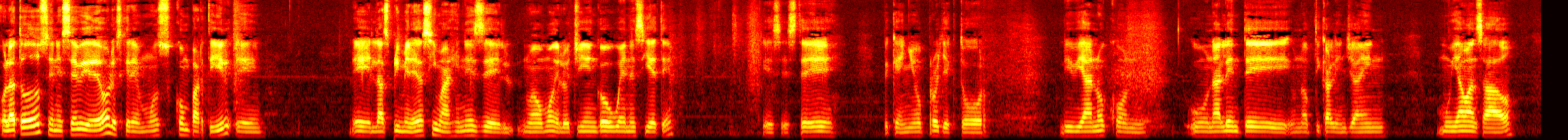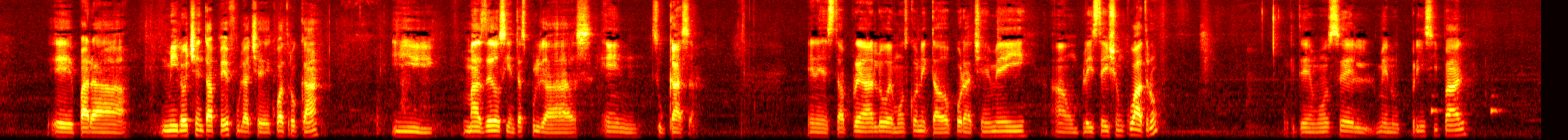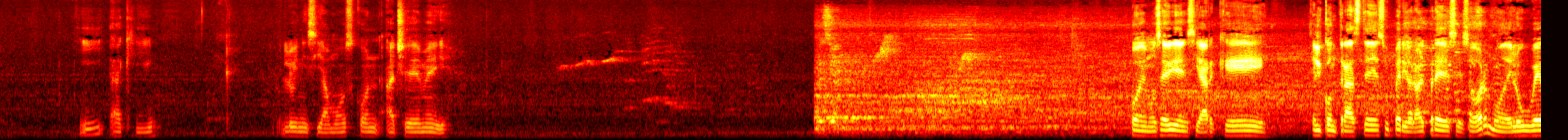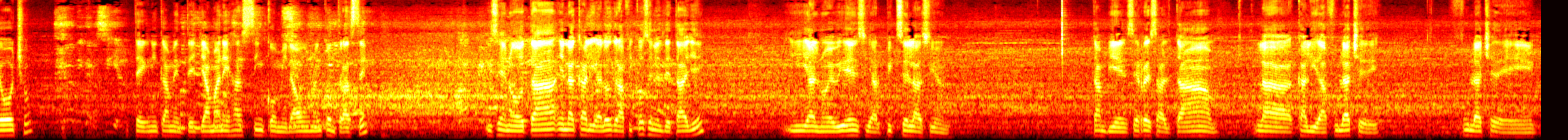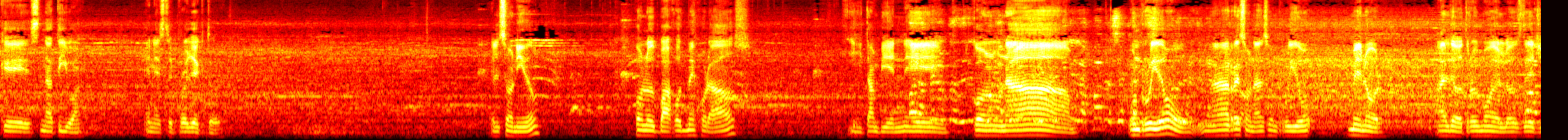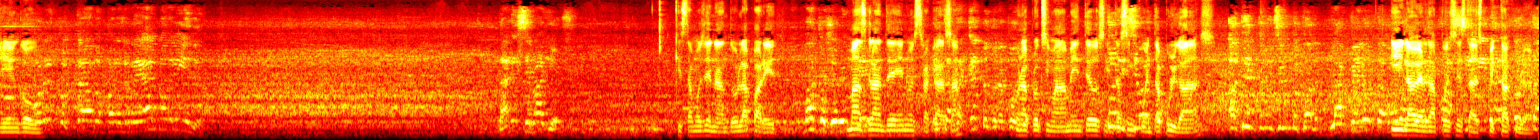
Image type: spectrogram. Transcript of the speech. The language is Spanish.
Hola a todos, en este video les queremos compartir eh, eh, las primeras imágenes del nuevo modelo GNGO N7 que es este pequeño proyector liviano con una lente, un optical engine muy avanzado eh, para 1080p Full HD 4K y más de 200 pulgadas en su casa. En esta prueba lo hemos conectado por HDMI a un PlayStation 4. Aquí tenemos el menú principal y aquí lo iniciamos con HDMI. Podemos evidenciar que el contraste es superior al predecesor, modelo V8 técnicamente ya manejas 5000 a 1 en contraste. Y se nota en la calidad de los gráficos en el detalle. Y al no evidenciar pixelación. También se resalta la calidad Full HD Full HD que es nativa en este proyector el sonido con los bajos mejorados y también eh, con una, un ruido, una resonancia, un ruido menor al de otros modelos de G&Go. Aquí estamos llenando la pared más grande de nuestra casa con aproximadamente 250 pulgadas y la verdad pues está espectacular.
